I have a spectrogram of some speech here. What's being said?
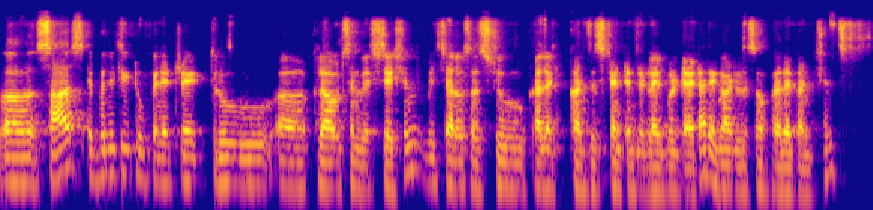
uh, SAR's ability to penetrate through uh, clouds and vegetation, which allows us to collect consistent and reliable data regardless of weather conditions,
